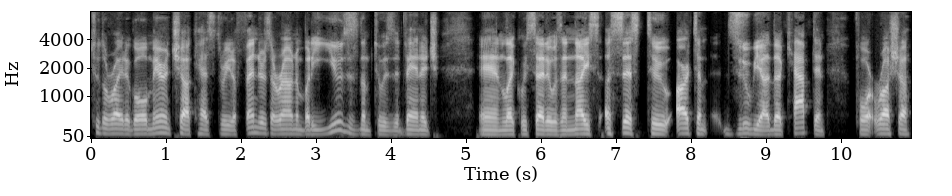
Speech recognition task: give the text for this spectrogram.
to the right of goal. Miranchuk has three defenders around him, but he uses them to his advantage. And like we said, it was a nice assist to Artem Dzyuba, the captain for Russia.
